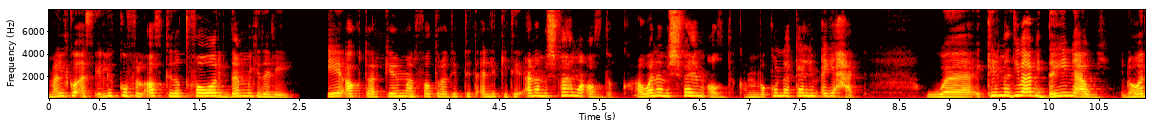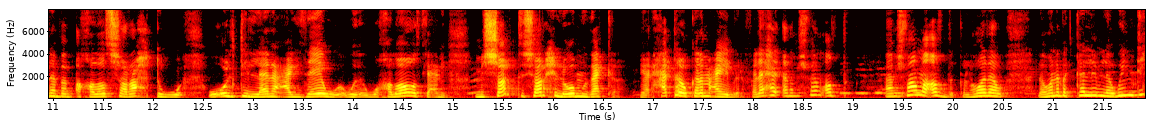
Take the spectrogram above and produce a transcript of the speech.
مالكوا اسئلتكم في القص كده تفور الدم كده ليه؟ إيه أكتر كلمة الفترة دي بتتقال كتير؟ أنا مش فاهمة قصدك. أو أنا مش فاهم قصدك. أما بكون أكلم أي حد. والكلمة دي بقى بتضايقني قوي اللي هو أنا ببقى خلاص شرحت و... وقلت اللي أنا عايزاه و... وخلاص يعني مش شرط شرح اللي هو مذاكرة يعني حتى لو كلام عابر فلا أنا مش فاهم قصدك أنا مش فاهمة قصدك اللي هو لو لو أنا بتكلم لو إندي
